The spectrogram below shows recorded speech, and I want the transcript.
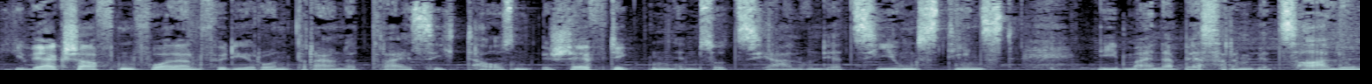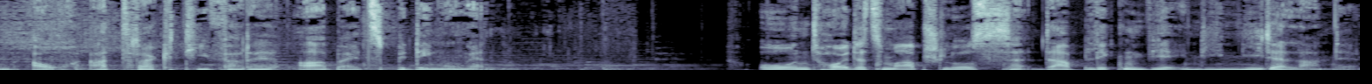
Die Gewerkschaften fordern für die rund 330.000 Beschäftigten im Sozial- und Erziehungsdienst neben einer besseren Bezahlung auch attraktivere Arbeitsbedingungen. Und heute zum Abschluss, da blicken wir in die Niederlande.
